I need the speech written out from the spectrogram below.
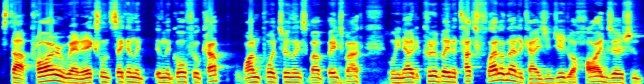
Start prior, ran an excellent second in the, in the Caulfield Cup, one point two lengths above benchmark. We know it could have been a touch flat on that occasion due to a high exertion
